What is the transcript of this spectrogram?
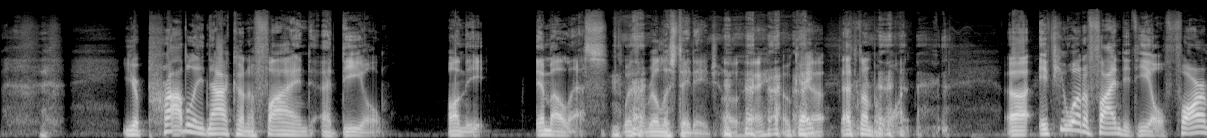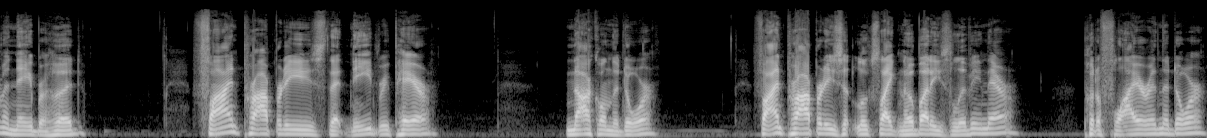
you're probably not going to find a deal on the MLS with a real estate agent. Okay. Okay, Yeah. that's number one. Uh, if you want to find a deal, farm a neighborhood, find properties that need repair, knock on the door, find properties that looks like nobody's living there, put a flyer in the door.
